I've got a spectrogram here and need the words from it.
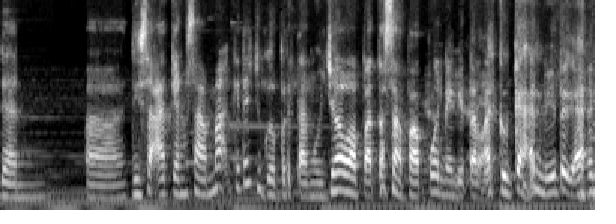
dan uh, di saat yang sama kita juga bertanggung jawab atas apa pun yang kita lakukan itu kan.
